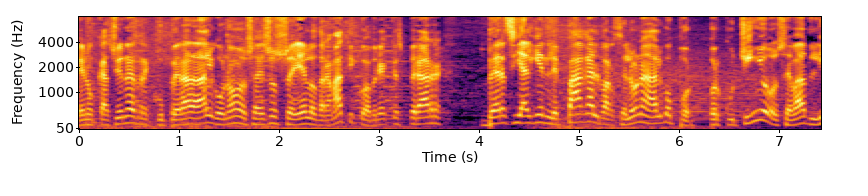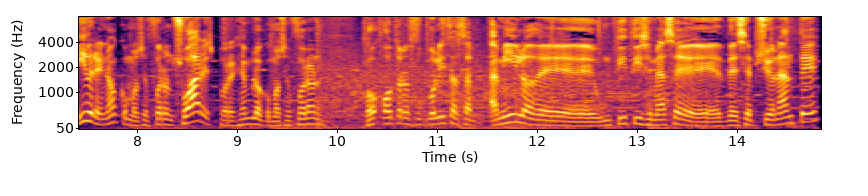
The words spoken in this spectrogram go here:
en ocasiones recuperar algo, ¿no? O sea, eso sería lo dramático. Habría que esperar ver si alguien le paga al Barcelona algo por, por Cuchiño o se va libre, ¿no? Como se fueron Suárez, por ejemplo, como se fueron otros futbolistas. A, mí lo de un Titi se me hace decepcionante.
